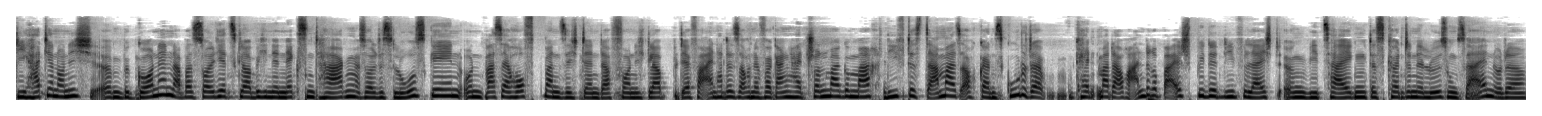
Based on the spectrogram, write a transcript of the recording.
Die hat ja noch nicht äh, begonnen, aber soll jetzt, glaube ich, in den nächsten Tagen soll das losgehen. Und was erhofft man sich denn davon? Ich glaube, der Verein hat es auch in der Vergangenheit schon mal gemacht. Lief das damals auch ganz gut oder kennt man da auch andere Beispiele, die vielleicht irgendwie zeigen, das könnte eine Lösung sein oder?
